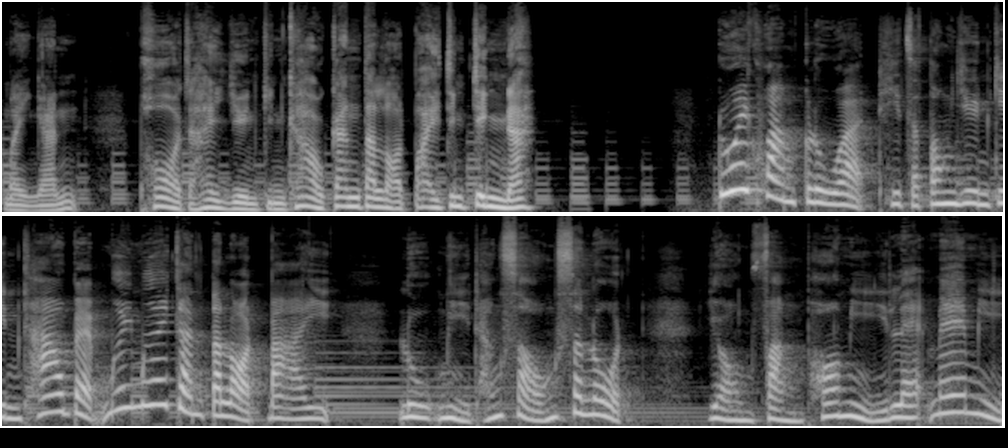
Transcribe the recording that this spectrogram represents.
ไม่งั้น พ่อจะให้ยืนกินข้าวกันตลอดไปจริง ๆ นะ ด้วยความกลัวที่จะต้องยืนกินข้าวแบบเมื่อยๆกันตลอดไป ลูกหมีทั้งสองสลด ยอมฟังพ่อหมีและแม่หมี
